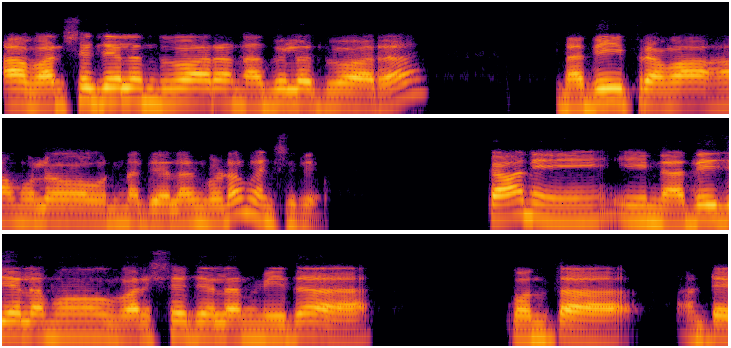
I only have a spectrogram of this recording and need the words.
ఆ వర్ష జలం ద్వారా నదుల ద్వారా నదీ ప్రవాహములో ఉన్న జలం కూడా మంచిదే. కానీ ఈ నదీ జలము వర్ష జలం మీద కొంత అంటే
